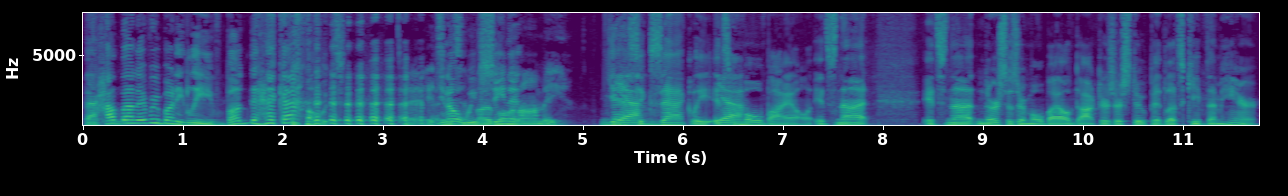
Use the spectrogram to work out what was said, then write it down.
Back How about everybody leave? Bug the heck out. It's, you know, it's a we've seen mobile it. army. Yes, Yeah. exactly. It's Yeah. mobile. It's not. It's not. Nurses are mobile. Doctors are stupid. Let's keep them here.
